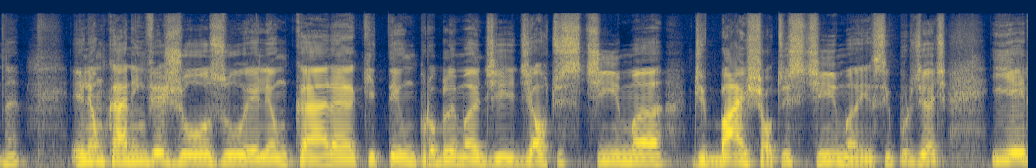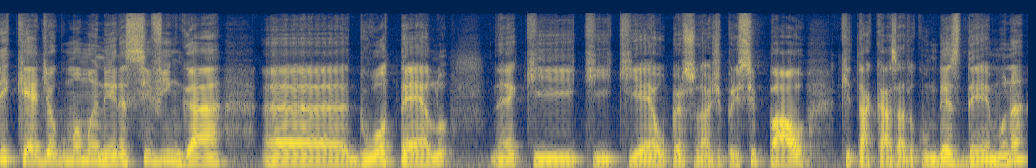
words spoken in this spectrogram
Né? Ele é um cara invejoso, ele é um cara que tem um problema de, de autoestima, de baixa autoestima e assim por diante, e ele quer de alguma maneira se vingar uh, do Otelo, né? que, que, que é o personagem principal, que está casado com Desdémona,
